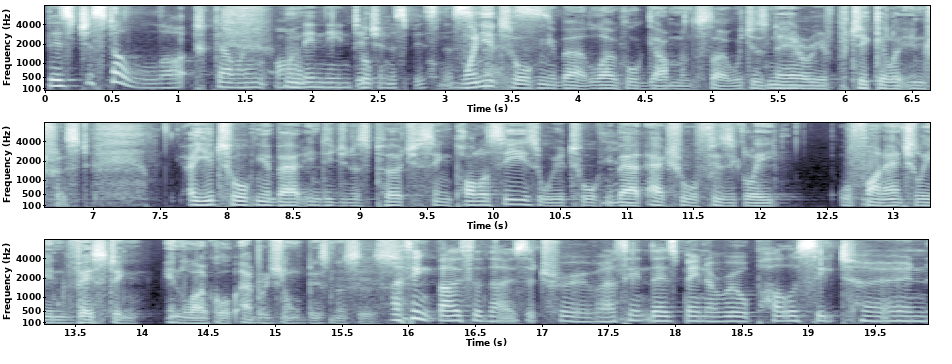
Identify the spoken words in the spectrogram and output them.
there's just a lot going on well, in the Indigenous business. When space. you're talking about local governments, though, which is an area of particular interest, are you talking about Indigenous purchasing policies, or are you talking yeah. about actual physically or financially investing in local Aboriginal businesses? I think both of those are true. I think there's been a real policy turn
